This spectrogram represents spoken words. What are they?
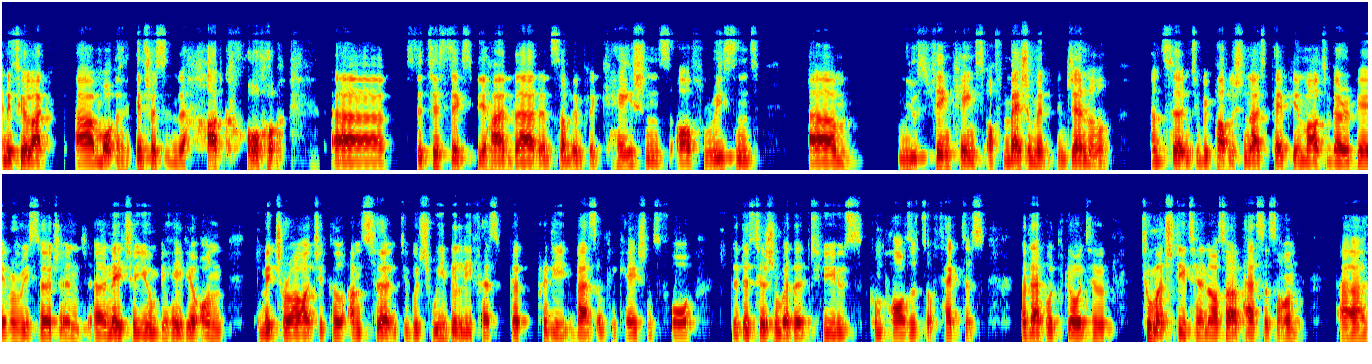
And if you're like uh, more interested in the hardcore uh, statistics behind that and some implications of recent um, new thinkings of measurement in general, uncertainty. We published a nice paper in multivariate behavior research and uh, nature human behavior on metrological uncertainty, which we believe has got pretty vast implications for the decision whether to use composites or factors. But that would go into too much detail now, so I'll pass this on uh,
